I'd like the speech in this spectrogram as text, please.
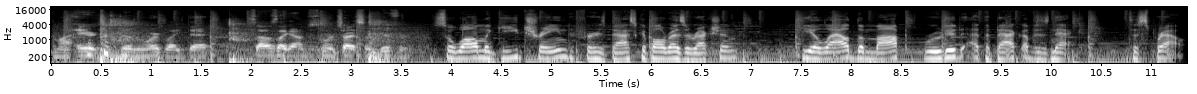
My hair just doesn't work like that. So I was like, I'm just want to try something different. So while McGee trained for his basketball resurrection, he allowed the mop rooted at the back of his neck to sprout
